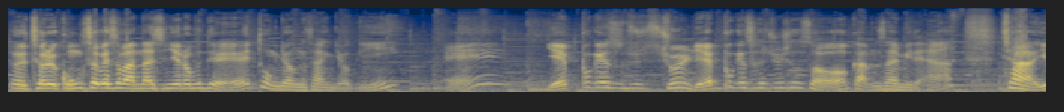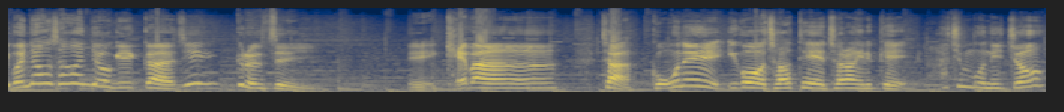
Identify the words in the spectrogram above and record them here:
어, 저를 공섭에서 만나신 여러분들 동영상 여기 에? 예쁘게 서주, 줄 예쁘게 서주셔서 감사합니다. 자 이번 영상은 여기까지 그렇지. 예, 개방. 자, 그 오늘 이거 저한테 저랑 이렇게 하신 분 있죠?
